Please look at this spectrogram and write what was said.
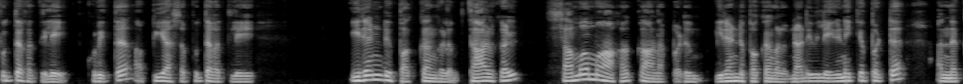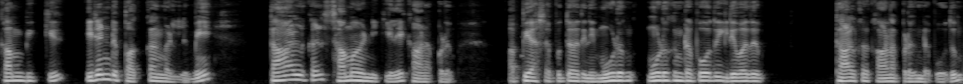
புத்தகத்திலே குறித்த அப்பியாச புத்தகத்திலே இரண்டு பக்கங்களும் தாள்கள் சமமாக காணப்படும். இரண்டு பக்கங்களும் நடுவிலே இணைக்கப்பட்ட அந்த கம்பிக்கு இரண்டு பக்கங்களிலுமே தாள்கள் சம எண்ணிக்கையிலே காணப்படும். அப்பியாச புத்தகத்தினை மூடு மூடுகின்ற போது இருபது தாள்கள் காணப்படுகின்ற போதும்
